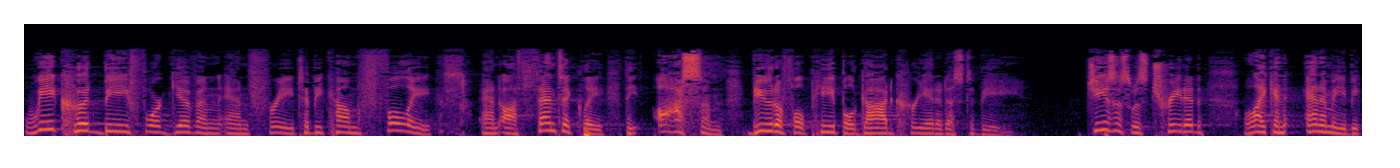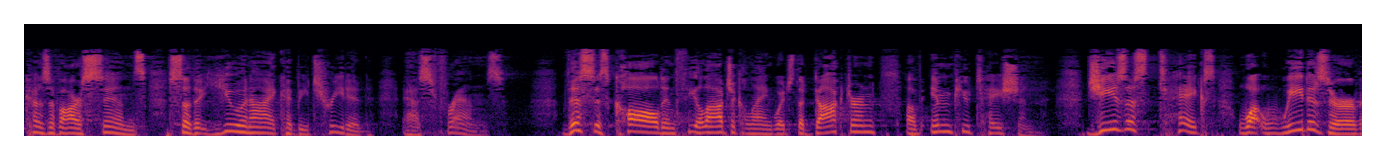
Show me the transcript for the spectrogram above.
we could be forgiven and free to become fully and authentically the awesome, beautiful people God created us to be. Jesus was treated like an enemy because of our sins so that you and I could be treated as friends. This is called in theological language the doctrine of imputation. Jesus takes what we deserve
